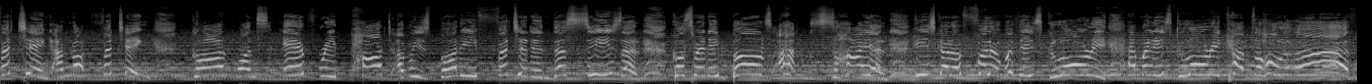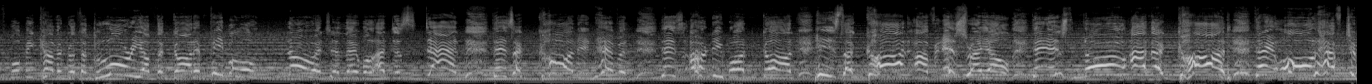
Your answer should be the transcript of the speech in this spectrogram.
fitting. I'm not fitting. God wants every part of his body fitted in this season because when he builds up Zion, he's going to fill it with his glory. And when his glory comes, the whole earth will be covered with the glory of the God, and people will know it and they will understand there's a God in heaven. There's only one God. He's the God of Israel. There is no other God. They all have to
